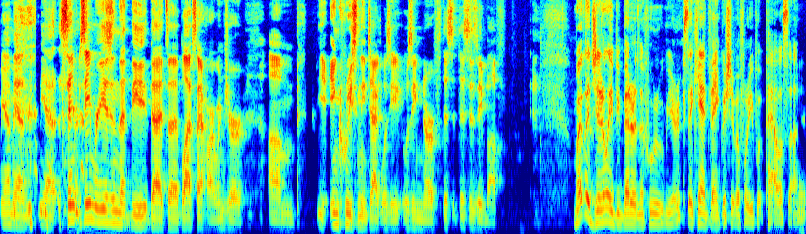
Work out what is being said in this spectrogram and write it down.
yeah, man. Yeah, same same reason that the that uh, Black Sky Harbinger um increasing the attack was a was a nerf. This this is a buff. Might legitimately be better than the Huru beer because they can't vanquish it before you put Palace on it.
